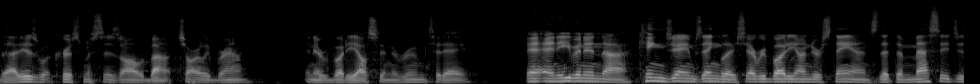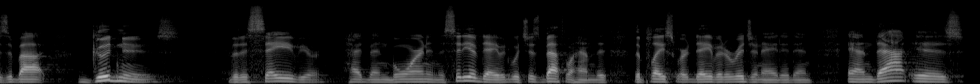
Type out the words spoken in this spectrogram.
That is what Christmas is all about, Charlie Brown and everybody else in the room today. And, and even in the King James English, everybody understands that the message is about good news that a Savior had been born in the city of David, which is Bethlehem, the, the place where David originated. And, and that is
